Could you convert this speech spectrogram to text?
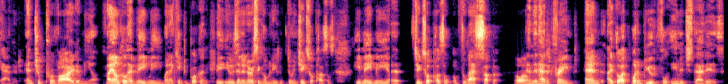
gathered and to provide a meal. My uncle had made me, when I came to Brooklyn, he was in a nursing home and he was doing jigsaw puzzles. He made me a jigsaw puzzle of the Last Supper Oh, wow. and then had it framed. And I thought, what a beautiful image that is.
